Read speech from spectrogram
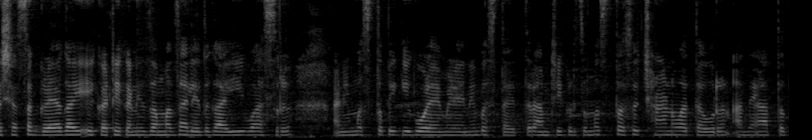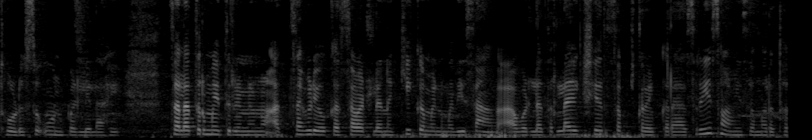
तशा सगळ्या गायी एका ठिकाणी जमा झालेत गायी वासरं आणि मस्तपैकी गोळ्या मेळ्याने बसत आहेत तर आमच्या इकडचं मस्त असं छान वातावरण आणि आता थोडंसं ऊन पडलेलं आहे. चला तर मैत्रिणींनो आजचा व्हिडिओ कसा वाटला नक्की कमेंटमध्ये सांगा. आवडला तर लाईक शेअर सबस्क्राईब करा. श्री स्वामी समर्थ.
